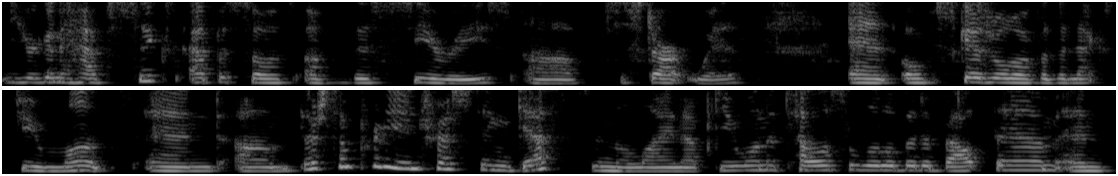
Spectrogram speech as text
You're going to have six episodes of this series uh, to start with, and scheduled over the next few months. And um, there's some pretty interesting guests in the lineup. Do you want to tell us a little bit about them and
